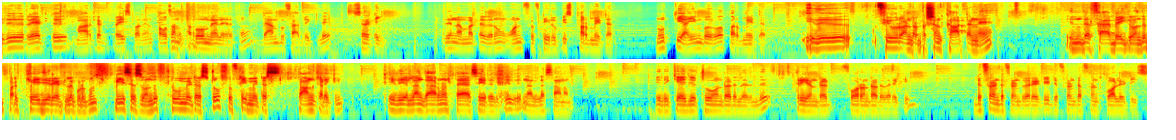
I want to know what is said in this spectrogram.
இது ரேட்டு மார்க்கெட் ப்ரைஸ் பார்த்தீங்கன்னா தௌசண்ட் அபோவ் மேலே இருக்கும். பேம்பு ஃபேப்ரிக்லே ஷர்ட்டிங் இது நம்மகிட்ட வெறும் one fifty rupees per metre நூற்றி ஐம்பது ரூபா பர் மீட்டர் இது ஃபியூர் ஹண்ட்ரட் பர்சன்ட் காட்டனு இந்த ஃபேப்ரிக் வந்து பர் கேஜி ரேட்டில் கொடுக்கும். பீசஸ் வந்து two metres to fifty metres தான் கிடைக்கும். இது எல்லாம் கார்மெண்ட்ஸ் தயார் செய்கிறதுக்கு இது நல்ல ஸ்தானம் இது கேஜி டூ ஹண்ட்ரட்லேருந்து த்ரீ ஹண்ட்ரட் ஃபோர் ஹண்ட்ரட் வரைக்கும். Different different variety different different qualities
